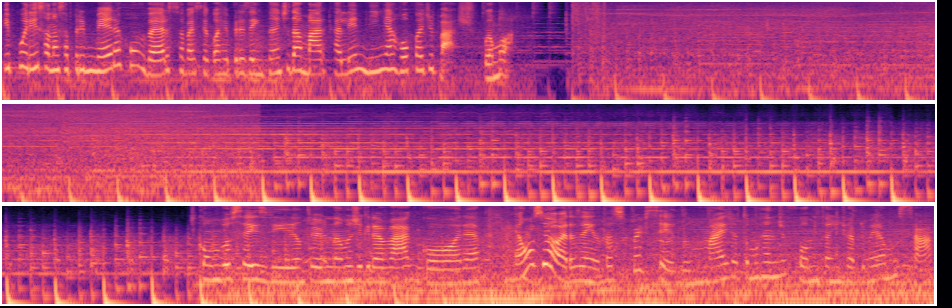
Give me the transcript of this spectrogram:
e por isso a nossa primeira conversa vai ser com a representante da marca Leninha Roupa de Baixo. Vamos lá. Como vocês viram, terminamos de gravar agora. É 11 horas ainda, tá super cedo, mas já tô morrendo de fome, então a gente vai primeiro almoçar.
